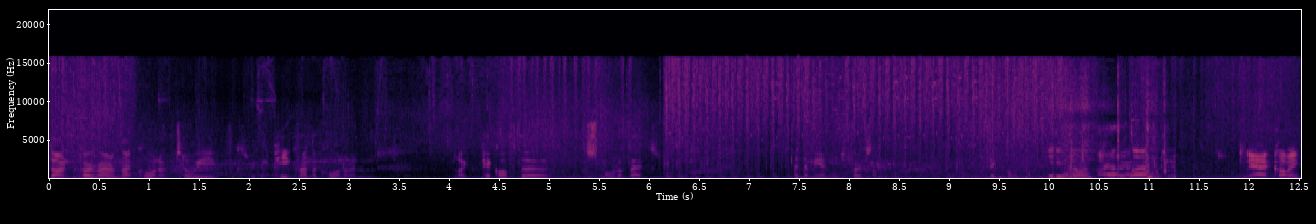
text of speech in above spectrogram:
Don't go around that corner until we, because we can peek around the corner and like pick off the smaller vex. And then we only need to focus on big boy. He's going left, left. Yeah, coming.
